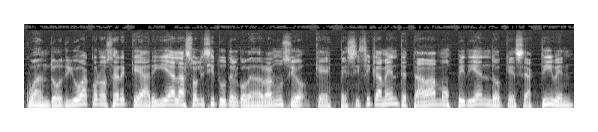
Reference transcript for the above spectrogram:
Cuando dio a conocer que haría la solicitud, el gobernador anunció que específicamente estábamos pidiendo que se activen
